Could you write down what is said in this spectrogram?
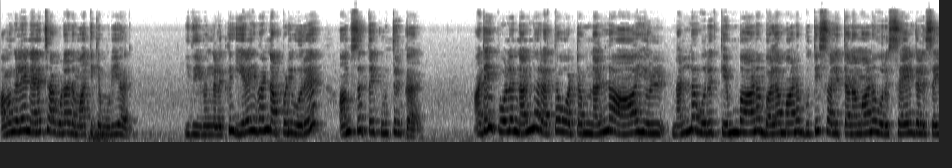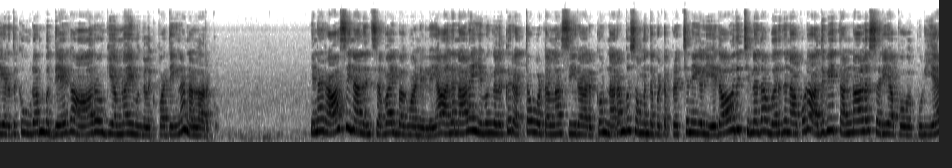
அவங்களே நினச்சா கூட அதை மாற்றிக்க முடியாது. இது இவங்களுக்கு இறைவன் அப்படி ஒரு அம்சத்தை கொடுத்துருக்காரு. அதே போல் நல்ல இரத்த ஓட்டம் நல்ல ஆயுள் நல்ல ஒரு தெம்பான பலமான புத்திசாலித்தனமான ஒரு செயல்களை செய்கிறதுக்கு உடம்பு தேக ஆரோக்கியம்லாம் இவங்களுக்கு பார்த்தீங்கன்னா நல்லாயிருக்கும். ஏன்னா ராசிநாதன் செவ்வாய் பகவான் இல்லையா? அதனால் இவங்களுக்கு ரத்த ஓட்டம்லாம் சீராக இருக்கும். நரம்பு சம்மந்தப்பட்ட பிரச்சனைகள் ஏதாவது சின்னதாக வருதுன்னா கூட அதுவே தன்னால் சரியாக போகக்கூடிய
